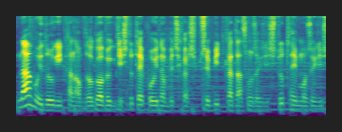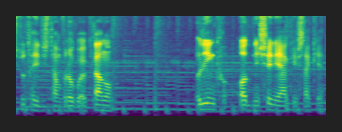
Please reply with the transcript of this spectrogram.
na mój drugi kanał vlogowy, gdzieś tutaj powinno być jakaś przybitka, teraz może gdzieś tutaj, może gdzieś tutaj, gdzieś tam w rogu ekranu. Link, odniesienie jakieś takie.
